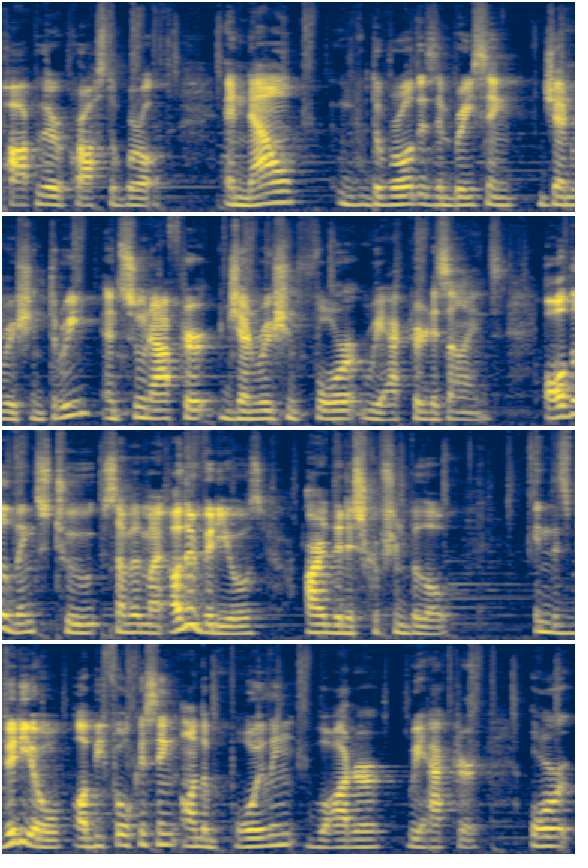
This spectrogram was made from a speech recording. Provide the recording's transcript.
popular across the world. And now the world is embracing generation three and soon after generation four reactor designs. All the links to some of my other videos are in the description below. In this video, I'll be focusing on the boiling water reactor, or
